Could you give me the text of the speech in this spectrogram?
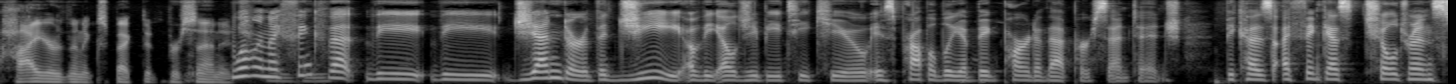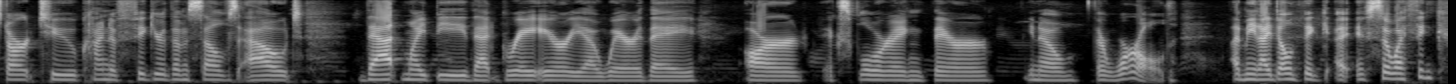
higher than expected percentage. Well and i think mm-hmm. that the the gender the g of the lgbtq is probably a big part of that percentage because i think as children start to kind of figure themselves out that might be that gray area where they are exploring their you know their world I mean, I don't think so. I think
